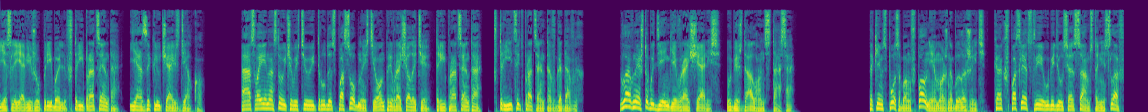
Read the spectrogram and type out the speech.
«Если я вижу прибыль в 3%, я заключаю сделку». А своей настойчивостью и трудоспособностью он превращал эти 3% в 30% годовых. Главное, чтобы деньги вращались, убеждал он Стаса. Таким способом вполне можно было жить, как впоследствии убедился сам Станислав,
